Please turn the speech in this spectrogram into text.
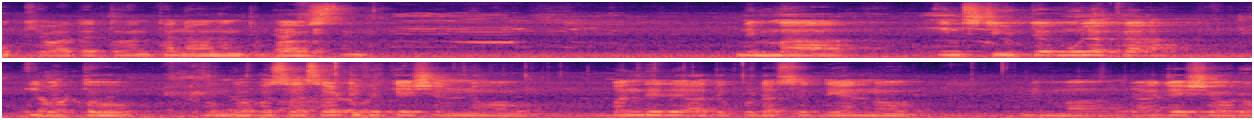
ಮುಖ್ಯವಾದದ್ದು ಅಂತ ನಾನಂತೂ ಭಾವಿಸ್ತೇನೆ. ನಿಮ್ಮ ಇನ್ಸ್ಟಿಟ್ಯೂಟ್ ಮೂಲಕ ಇವತ್ತು ಒಂದು ಹೊಸ ಸರ್ಟಿಫಿಕೇಶನ್ ಬಂದಿದೆ, ಅದು ಕೂಡ ಸುದ್ದಿಯನ್ನು ನಿಮ್ಮ ರಾಜೇಶ್ ಅವರು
